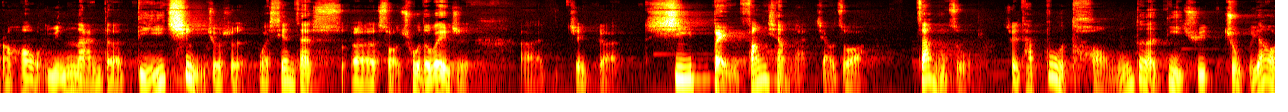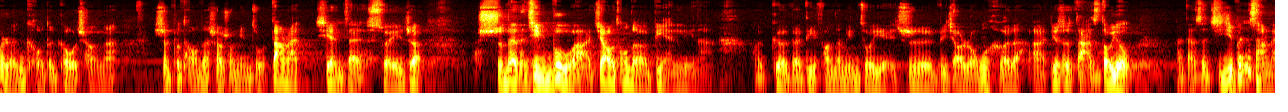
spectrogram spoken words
然后云南的迪庆就是我现在所呃所处的位置，呃这个。西北方向呢叫做藏族，所以它不同的地区主要人口的构成呢是不同的少数民族。当然，现在随着时代的进步啊，交通的便利呢，各个地方的民族也是比较融合的啊，就是啥子都有啊。但是基本上呢，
